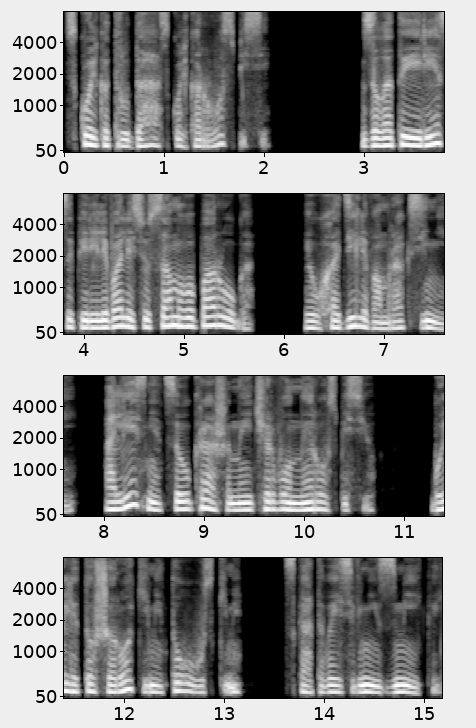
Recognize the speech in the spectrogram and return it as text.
Сколько труда, сколько росписи! Золотые резы переливались у самого порога и уходили во мрак синей, а лестницы, украшенные червонной росписью, были то широкими, то узкими, скатываясь вниз змейкой.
